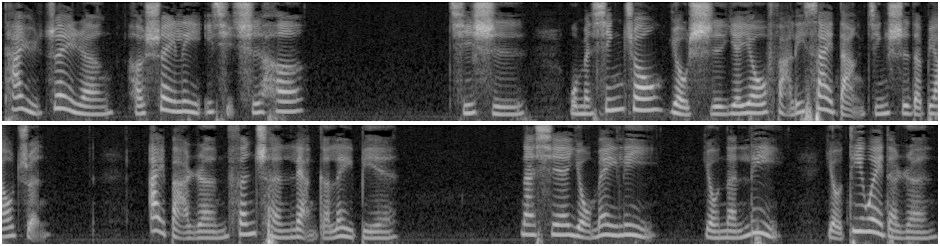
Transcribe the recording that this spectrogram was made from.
他与罪人和税吏一起吃喝？”其实，我们心中有时也有法利赛党经师的标准，爱把人分成两个类别：那些有魅力、有能力、有地位的人，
